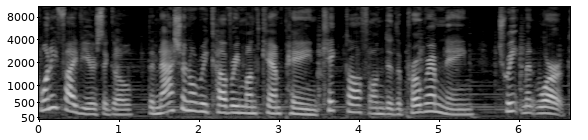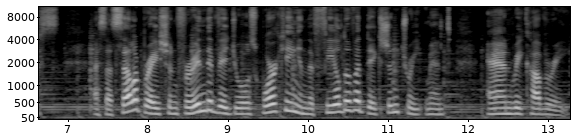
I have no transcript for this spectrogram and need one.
25 years ago, the National Recovery Month campaign kicked off under the program name Treatment Works as a celebration for individuals working in the field of addiction treatment and recovery.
